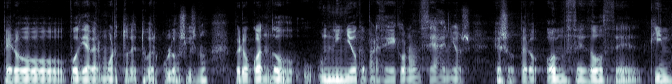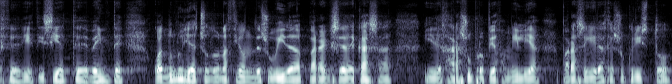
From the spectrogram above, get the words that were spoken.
pero podía haber muerto de tuberculosis, ¿no? Pero cuando un niño que parece que con 11 años, eso, pero 11, 12, 15, 17, 20, cuando uno ya ha hecho donación de su vida para irse de casa y dejar a su propia familia para seguir a Jesucristo,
